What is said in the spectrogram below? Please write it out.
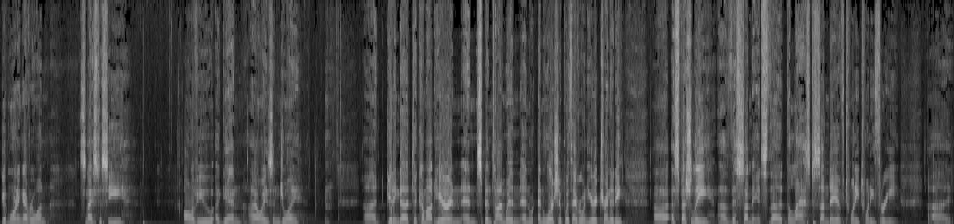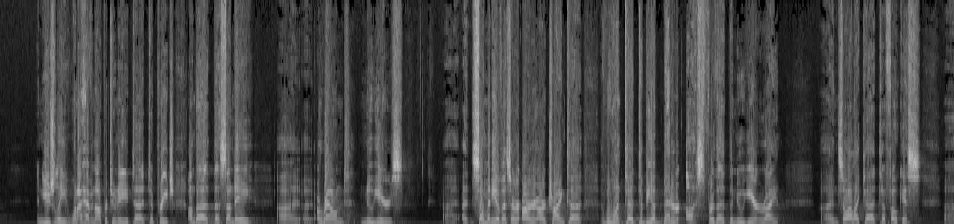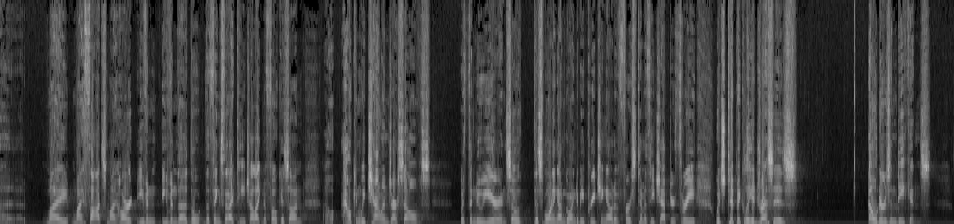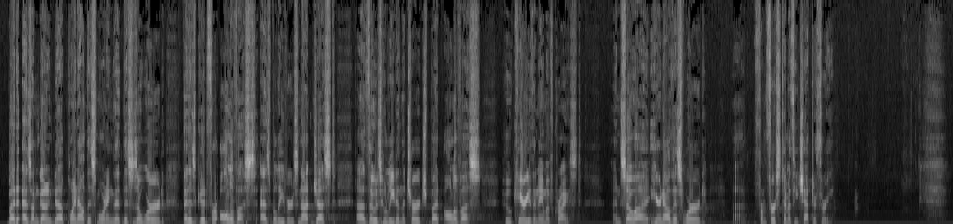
Good morning, everyone. It's nice to see all of you again. I always enjoy uh, getting to, to come out here and, and spend time with and, and worship with everyone here at Trinity, uh, especially uh, this Sunday. It's the, the last Sunday of 2023. Uh, and usually, when I have an opportunity to, to preach on the, the Sunday uh, around New Year's, uh, uh, so many of us are, are, are trying to, we want to, to be a better us for the, the new year, right? Uh, and so I like to, to focus uh, my, my thoughts, my heart, even, even the, the, the, things that I teach, I like to focus on uh, how can we challenge ourselves with the new year. And so this morning I'm going to be preaching out of 1 Timothy chapter 3, which typically addresses elders and deacons. But as I'm going to point out this morning, that this is a word that is good for all of us as believers, not just uh, those who lead in the church, but all of us who carry the name of Christ. And so, uh, hear now this word uh, from 1 Timothy chapter 3.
